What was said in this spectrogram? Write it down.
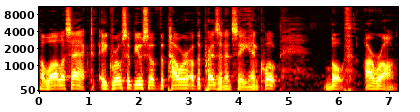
a lawless act, a gross abuse of the power of the presidency, end quote. Both are wrong.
